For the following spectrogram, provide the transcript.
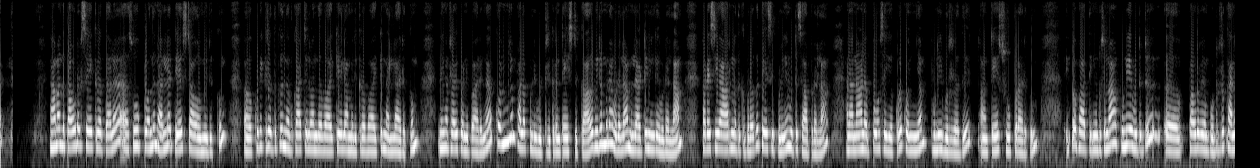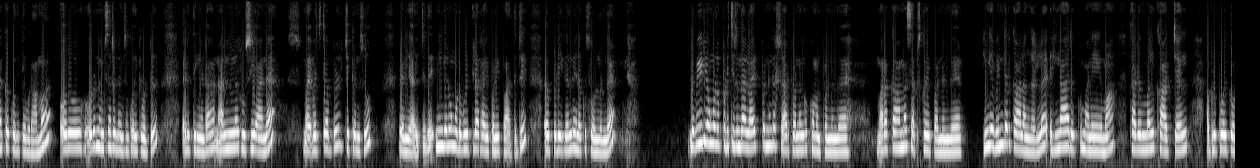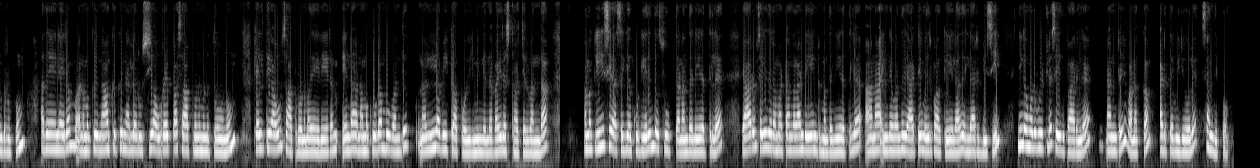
நாம் அந்த பவுடர் சேர்க்குறதால சூப் வந்து நல்ல டேஸ்ட்டாகவும் இருக்கும். குடிக்கிறதுக்கு இந்த காய்ச்சல் வந்த வாய்க்கு இல்லாமல் இருக்கிற வாய்க்கு நல்லா இருக்கும். நீங்கள் ட்ரை பண்ணி பாருங்கள் கொஞ்சம் பழப்புளி விட்டுருக்கிறேன் டேஸ்ட்டுக்காக விரும்பினா விடலாம் இல்லாட்டி நீங்கள் விடலாம். கடைசி ஆறுனதுக்கு பிறகு தேசி புளியும் விட்டு சாப்பிடலாம். ஆனால் நான் எப்போவும் செய்யக்குள்ள கொஞ்சம் புளி விடுறது டேஸ்ட் சூப்பராக இருக்கும். இப்போ பார்த்தீங்கன்னு சொன்னால் புளியை விட்டுட்டு பவுடரையும் போட்டுட்டு கணக்கை கொதிக்க விடாமல் ஒரு ஒரு நிமிஷம் ரெண்டு நிமிஷம் கொதிக்க விட்டு எடுத்திங்கன்னா நல்ல ருசியான வெஜிடபிள் சிக்கன் சூப் ரெடி ஆகிட்டுது நீங்களும் உங்களோட வீட்டில் ட்ரை பண்ணி பார்த்துட்டு எப்படிங்கன்னு எனக்கு சொல்லுங்கள் இந்த வீடியோ உங்களுக்கு பிடிச்சிருந்தா லைக் பண்ணுங்கள் ஷேர் பண்ணுங்கள் கமெண்ட் பண்ணுங்கள் மறக்காமல் சப்ஸ்கிரைப் பண்ணுங்கள் இங்கே விண்டர் காலங்களில் எல்லாருக்கும் அநேகமாக தடுமல் காய்ச்சல் அப்படி போய் கொண்டிருக்கும் அதே நேரம் நமக்கு நாக்குக்கு நல்ல ருசியாக உரைப்பாக சாப்பிடணும்னு தோணும். ஹெல்த்தியாகவும் சாப்பிடணும். அதே நேரம் ஏன்னா நமக்கு உடம்பு வந்து நல்ல வீக்காக போயிடும் இங்கே இந்த வைரஸ் காய்ச்சல் வந்தால் நமக்கு ஈஸியாக செய்யக்கூடியது இந்த சூப் தான். அந்த நேரத்தில் யாரும் செய்து தர மாட்டாங்களான்ட்டு ஏங்கும் அந்த நேரத்தில். ஆனால் இங்கே வந்து யார்ட்டையும் எதிர்பார்க்க இயலாது எல்லோரும் பிஸி நீங்கள் உங்களோட வீட்டில் செய்து பாருங்கள் நன்றி வணக்கம். அடுத்த வீடியோவில் சந்திப்போம்.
